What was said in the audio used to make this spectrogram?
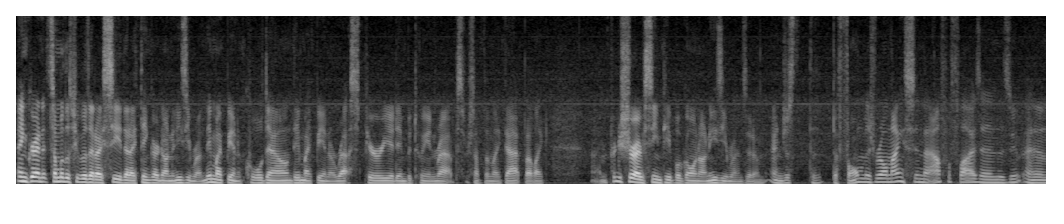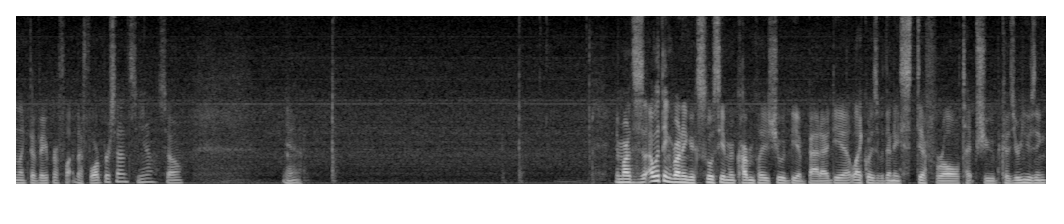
and granted, some of those people that I see that I think are on an easy run, they might be in a cool down, they might be in a rest period in between reps or something like that. But like, I'm pretty sure I've seen people going on easy runs at them, and just the, the foam is real nice in the Alphaflies and the zoom and like the Vaporfly, the four percents, you know. So, yeah. And Martha says, I would think running exclusive and carbon plated shoe would be a bad idea. Likewise with any stiff roll type shoe because you're using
